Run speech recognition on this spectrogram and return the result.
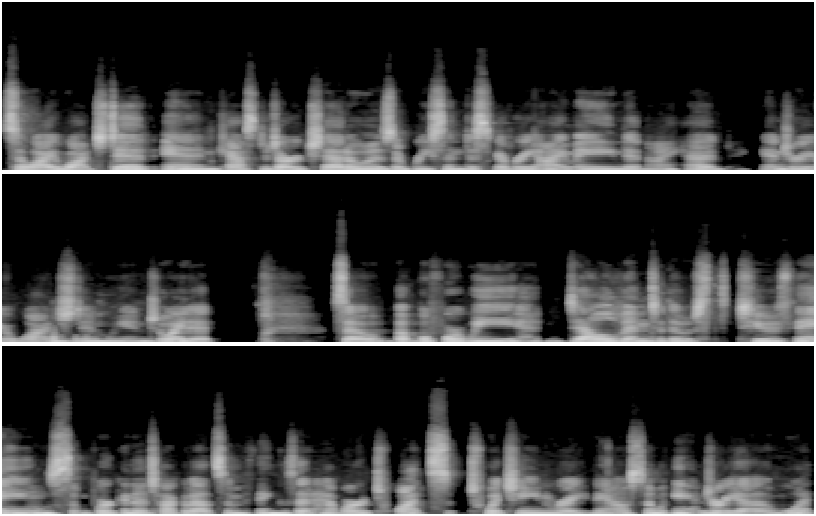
so I watched it, and Cast a Dark Shadow is a recent discovery I made, and I had Andrea watched, and we enjoyed it. So, but before we delve into those two things, we're going to talk about some things that have our twats twitching right now. So, Andrea, what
